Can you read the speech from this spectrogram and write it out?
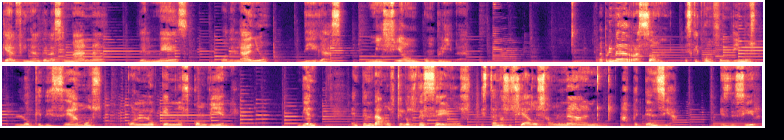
que al final de la semana del mes o del año digas misión cumplida. La primera razón es que confundimos lo que deseamos con lo que nos conviene. Bien, entendamos que los deseos están asociados a una apetencia, es decir,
